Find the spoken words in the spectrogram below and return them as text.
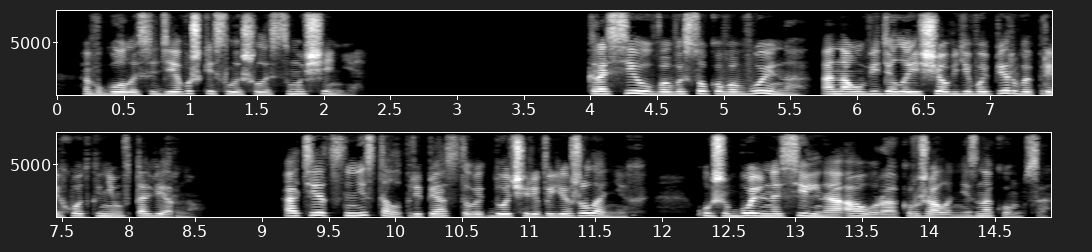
— в голосе девушки слышалось смущение. Красивого высокого воина она увидела еще в его первый приход к ним в таверну. Отец не стал препятствовать дочери в ее желаниях. Уж больно сильная аура окружала незнакомца.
